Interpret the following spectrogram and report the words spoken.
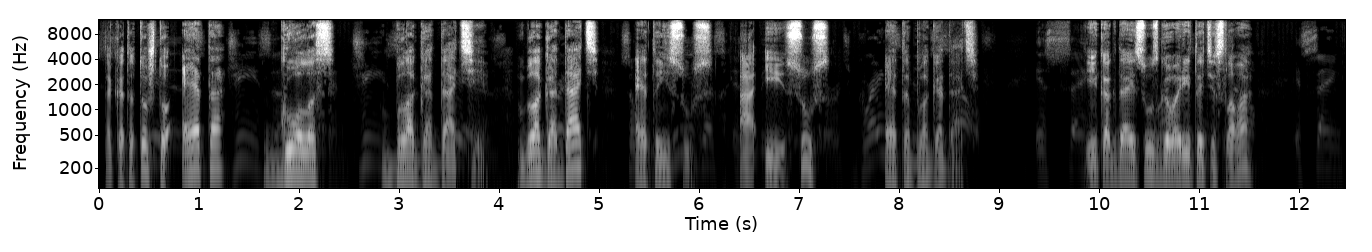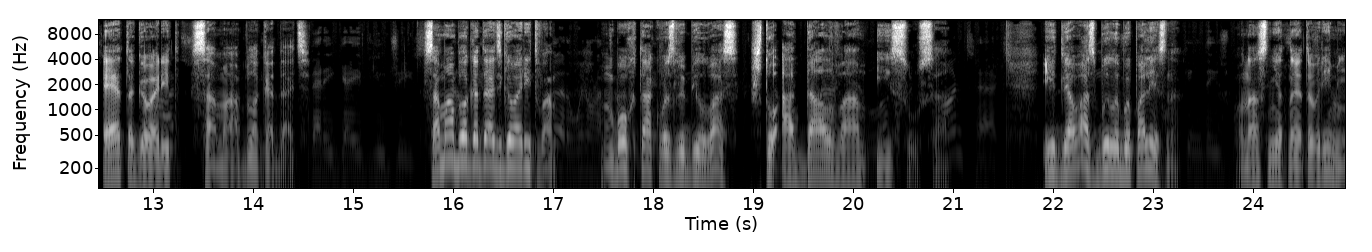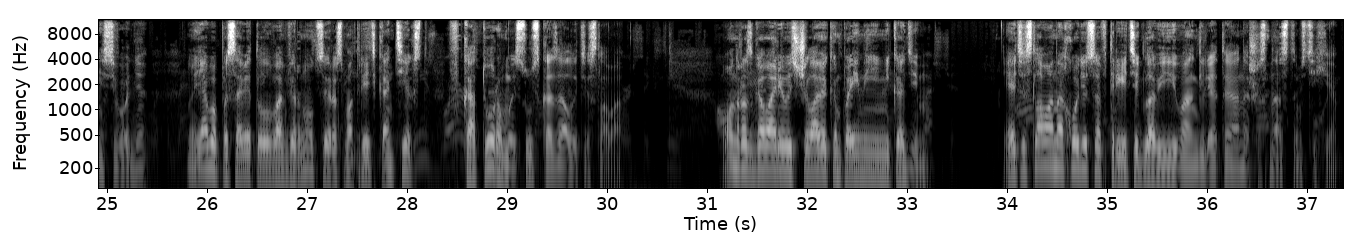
так это то, что это голос благодати. Благодать — это Иисус, а Иисус — это благодать. И когда Иисус говорит эти слова, это говорит сама благодать. Сама благодать говорит вам, Бог так возлюбил вас, что отдал вам Иисуса. И для вас было бы полезно. У нас нет на это времени сегодня, но я бы посоветовал вам вернуться и рассмотреть контекст, в котором Иисус сказал эти слова. Он разговаривает с человеком по имени Никодим. Эти слова находятся в третьей главе Евангелия от Иоанна, 16 стихе.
